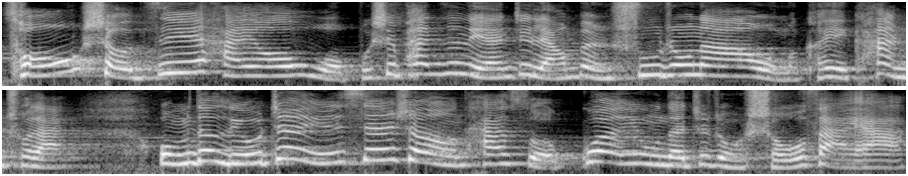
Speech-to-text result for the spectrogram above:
从手机还有《我不是潘金莲》这两本书中呢，我们可以看出来，我们的刘震云先生他所惯用的这种手法呀，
